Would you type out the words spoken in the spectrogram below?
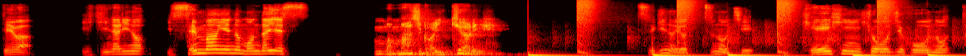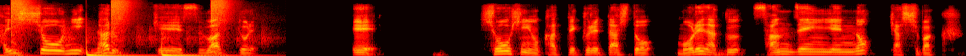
では、いきなりの1000万円の問題です。ま、マジか、いきなり。次の4つのうち、景品表示法の対象になるケースはどれ ?A、商品を買ってくれた人、漏れなく3000円のキャッシュバック。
